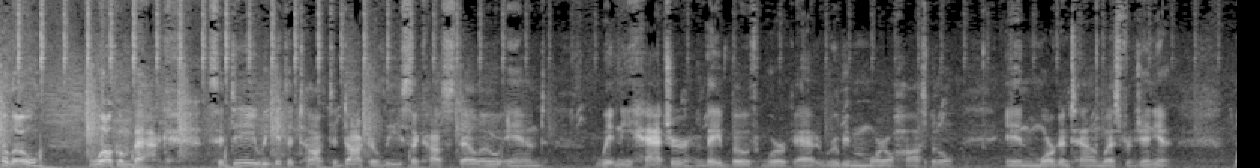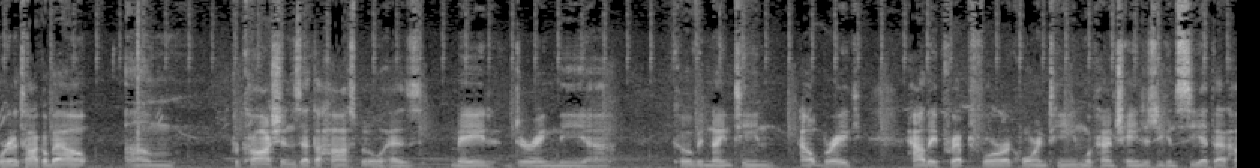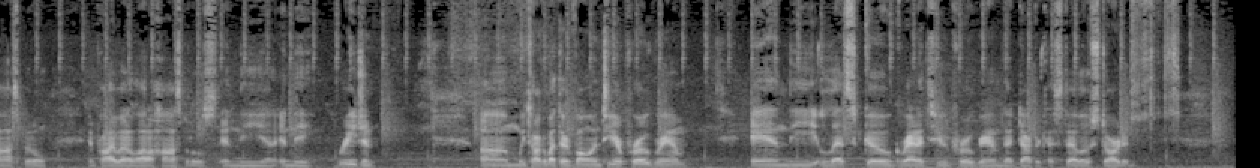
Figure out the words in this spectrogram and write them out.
Hello, welcome back. Today we get to talk to Dr. Lisa Costello and Whitney Hatcher. They both work at Ruby Memorial Hospital in Morgantown, West Virginia. We're going to talk about um, precautions that the hospital has made during the uh, COVID 19 outbreak, how they prepped for a quarantine, what kind of changes you can see at that hospital, and probably at a lot of hospitals in the, uh, in the region. Um, we talk about their volunteer program and the Let's Go Gratitude program that Dr. Costello started.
